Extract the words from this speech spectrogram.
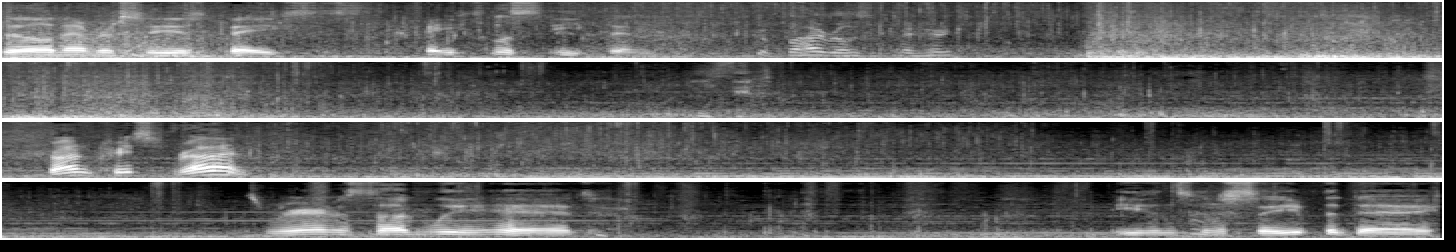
Still never see his face. Faceless Ethan. Goodbye, Rosemary. Ethan. Run, Chris, run! It's rearing its ugly head. Ethan's gonna save the day.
